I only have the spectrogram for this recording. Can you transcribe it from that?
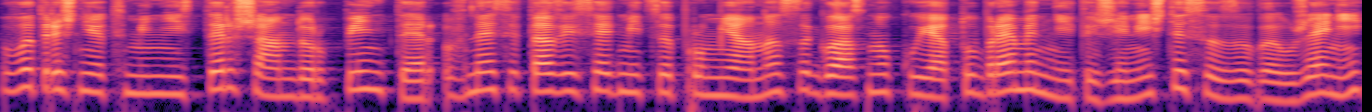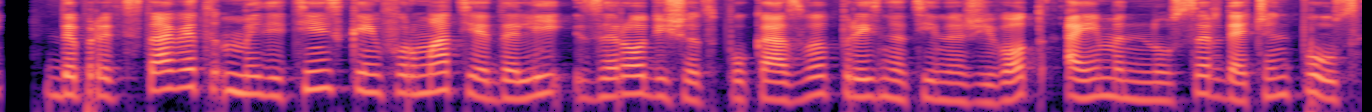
Вътрешният министр Шандор Пинтер внесе тази седмица промяна, съгласно която бременните жени ще са задължени да представят медицинска информация дали зародишът показва признаци на живот, а именно сърдечен пулс.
